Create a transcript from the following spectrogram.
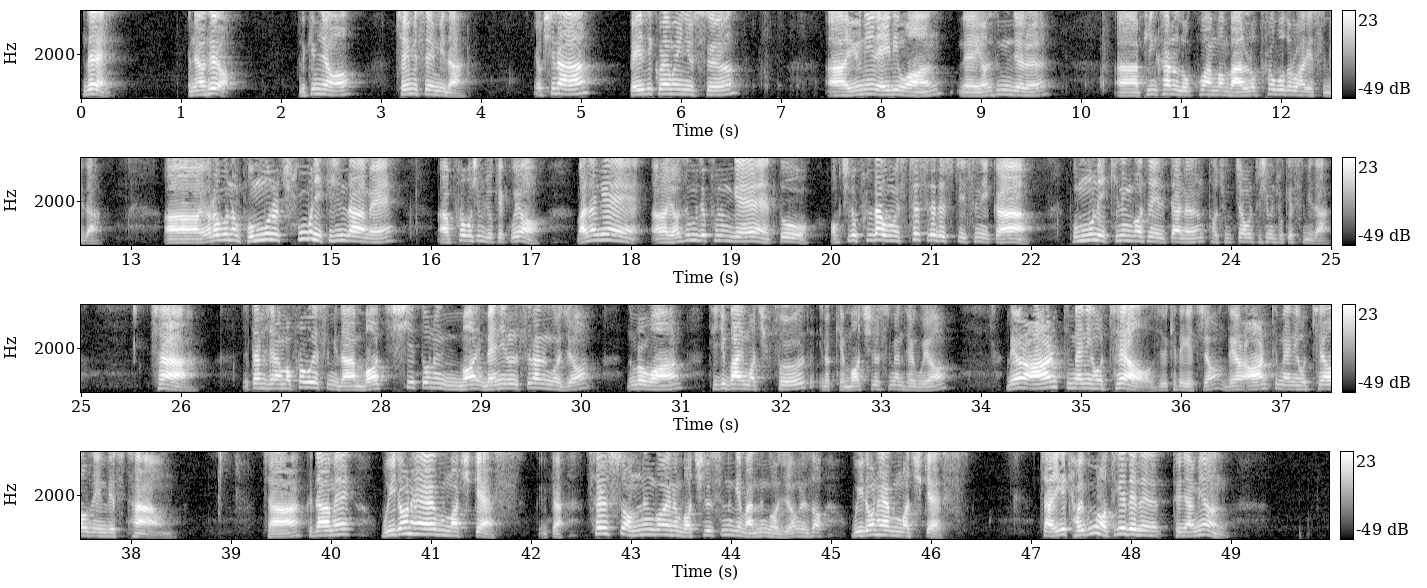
네, 안녕하세요. 느낌 영어 제이미스입니다. 역시나 베이직 그래머 뉴스 아, 유닛 81 네, 연습 문제를 아, 빈칸을 놓고 한번 말로 풀어보도록 하겠습니다. 아, 여러분은 본문을 충분히 익히신 다음에 아, 풀어보시면 좋겠고요. 만약에 아, 연습 문제 푸는 게 또 억지로 풀다 보면 스트레스가 될 수도 있으니까 본문을 익히는 것에 일단은 더 중점을 두시면 좋겠습니다. 자, 일단은 제가 한번 풀어보겠습니다. much 또는 many를 쓰라는 거죠. Number one, did you buy much food? 이렇게 much를 쓰면 되고요. There aren't many hotels. 이렇게 되겠죠. There aren't many hotels in this town. 자, 그 다음에 we don't have much gas. 그러니까 셀 수 없는 거에는 much를 쓰는 게 맞는 거죠. 그래서 we don't have much gas. 자, 이게 결국은 어떻게 되, 되냐면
